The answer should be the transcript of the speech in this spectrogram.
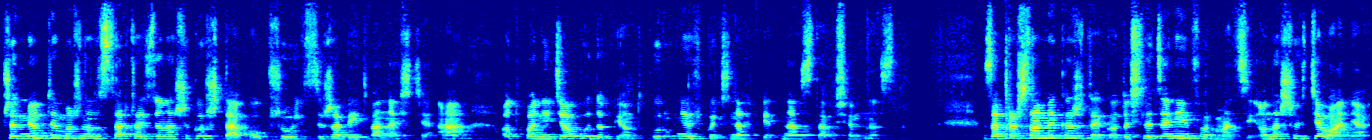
Przedmioty można dostarczać do naszego sztabu przy ulicy Żabiej 12a od poniedziałku do piątku, również w godzinach 15-18. Zapraszamy każdego do śledzenia informacji o naszych działaniach,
